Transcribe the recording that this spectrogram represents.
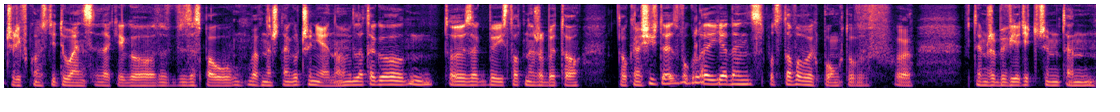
czyli w konstytuencji takiego zespołu wewnętrznego, czy nie. No, dlatego to jest jakby istotne, żeby to, to określić. To jest w ogóle jeden z podstawowych punktów w, w tym, żeby wiedzieć, czym ten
